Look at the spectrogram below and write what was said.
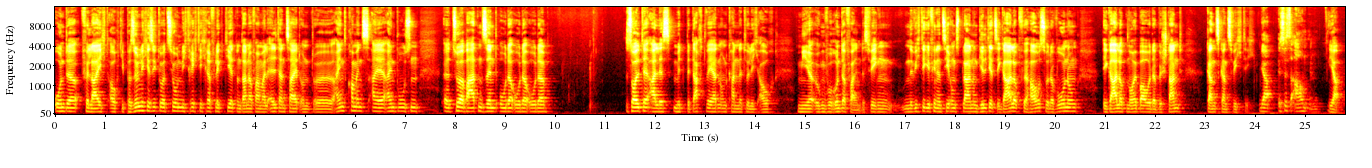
und äh, vielleicht auch die persönliche Situation nicht richtig reflektiert und dann auf einmal Elternzeit und äh, Einkommenseinbußen äh, zu erwarten sind oder oder oder sollte alles mit bedacht werden und kann natürlich auch mir irgendwo runterfallen. Deswegen eine wichtige Finanzierungsplanung gilt jetzt egal ob für Haus oder Wohnung, egal ob Neubau oder Bestand, ganz ganz wichtig. ja, es ist A und O. Ja,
